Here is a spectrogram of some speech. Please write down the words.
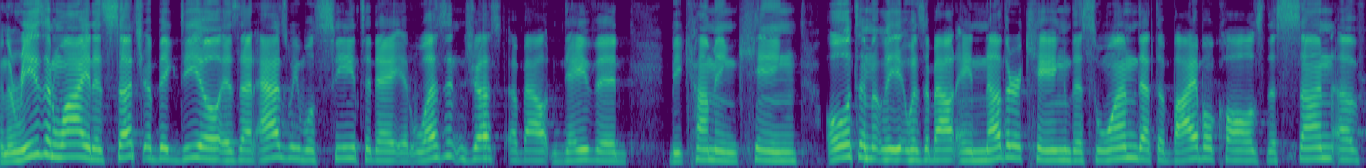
And the reason why it is such a big deal is that, as we will see today, it wasn't just about David becoming king. Ultimately, it was about another king, this one that the Bible calls the son of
